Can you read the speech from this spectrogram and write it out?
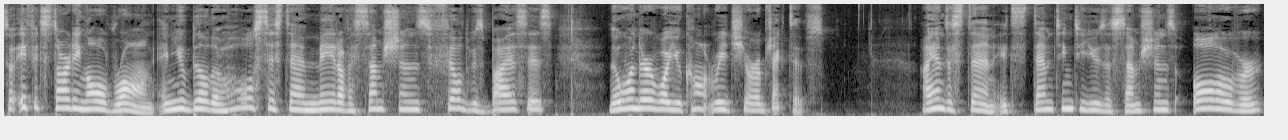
So if it's starting all wrong and you build a whole system made of assumptions filled with biases, no wonder why you can't reach your objectives. I understand it's tempting to use assumptions all over,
